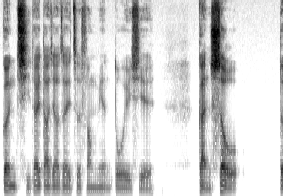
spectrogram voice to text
更期待大家在这方面多一些感受的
